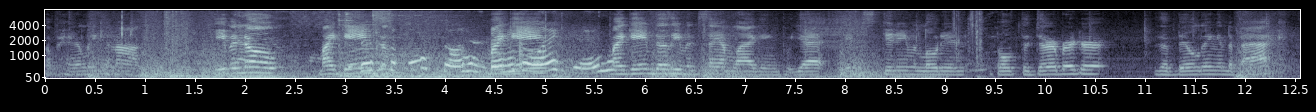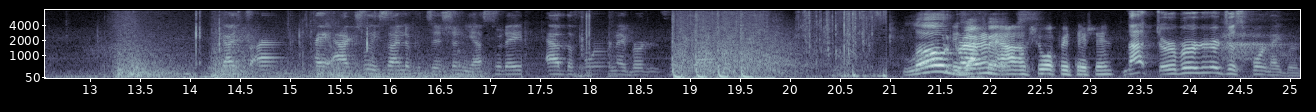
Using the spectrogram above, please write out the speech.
Apparently cannot. Even though My game does, soul stone has my game- collected. my game doesn't even say I'm lagging, but yet it just didn't even load in both the Durrr Burger, the building in the back. Guys, I, I actually signed a petition yesterday. Add the Fortnite burgers. To the challenge. Load Is that an actual petition? Not Durrr Burger, just Fortnite burger.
